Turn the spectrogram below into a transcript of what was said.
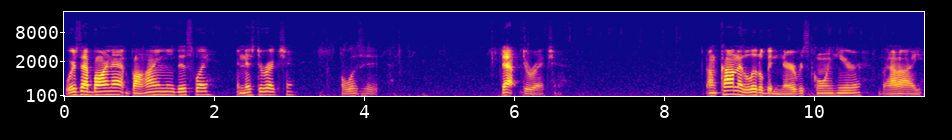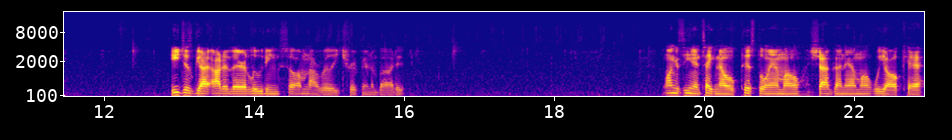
Where's that barn at? Behind me this way? In this direction? Or was it that direction? I'm kind of a little bit nervous going here, but I he just got out of there looting, so I'm not really tripping about it. As long as he didn't take no pistol ammo, and shotgun ammo, we all care.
